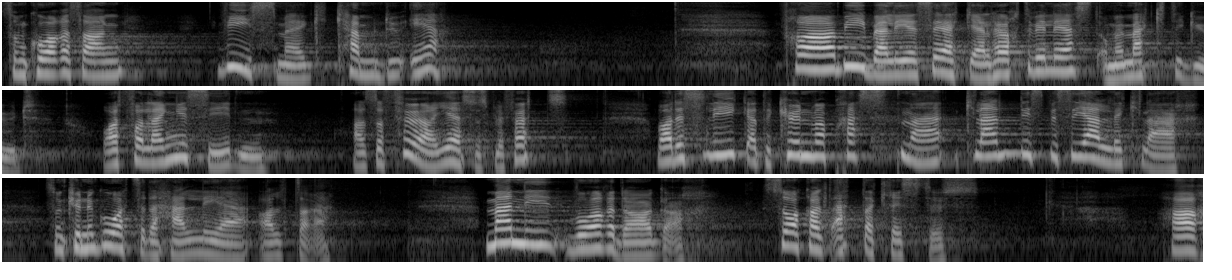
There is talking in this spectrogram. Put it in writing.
Som Kåre sang, 'Vis meg hvem du er'. Fra Bibelen i Esekiel hørte vi lest om en mektig Gud, og at for lenge siden, altså før Jesus ble født, var det slik at det kun var prestene kledd i spesielle klær som kunne gå til det hellige alteret. Men i våre dager, såkalt etter Kristus, har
